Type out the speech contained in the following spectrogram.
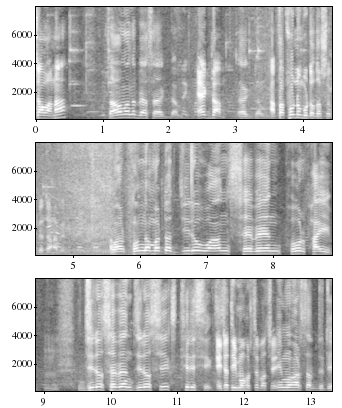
চাওয়া না? তাও মানে বেচা একদম। একদম। একদম। আপনার ফোন নম্বরটা দর্শকদের জানাবেন। আমার ফোন নাম্বারটা zero one seven four five zero seven zero six three six. এটা তিমো হোয়াটসঅ্যাপ আছে। ইমো হোয়াটসঅ্যাপ দুটি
